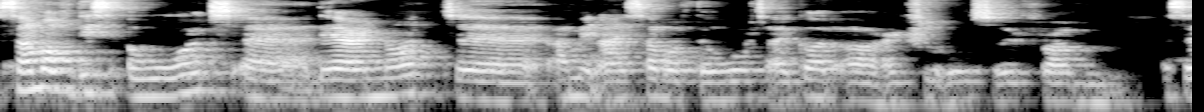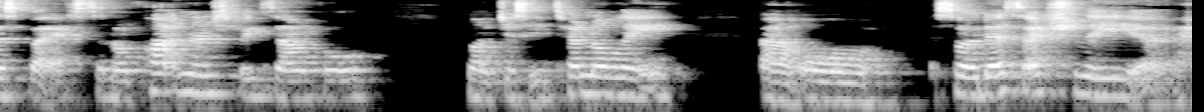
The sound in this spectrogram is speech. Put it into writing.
some of these awards, uh, they are not, uh, I mean, I, some of the awards I got are actually also from assessed by external partners, for example, not just internally. Uh, or so that's actually a,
